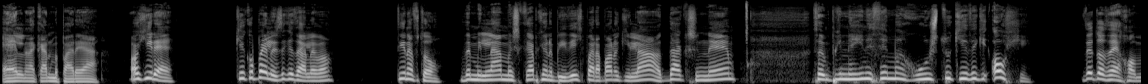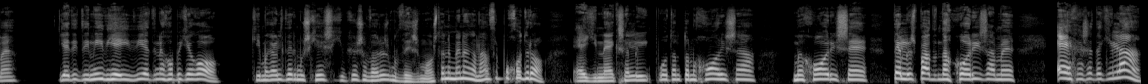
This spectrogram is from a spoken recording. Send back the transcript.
έλα να κάνουμε παρέα. Όχι ρε. Και κοπέλες, δεν κατάλαβα. Τι είναι αυτό; Δεν μιλάμε σε κάποιον επειδή έχει παραπάνω κιλά; Εντάξει, ναι. Θα μου πει να είναι θέμα γούστου και δεν. Όχι. Δεν το δέχομαι. Γιατί την ίδια ιδέα την έχω πει κι εγώ. Και η μεγαλύτερη μου σχέση και ο πιο σοβαρός μου δεσμός ήταν με έναν άνθρωπο χοντρό. Έγινε έξαλλη που όταν τον χώρισα, με χώρισε. Τέλος πάντων, να χωρίσαμε, έχασε τα κιλά.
